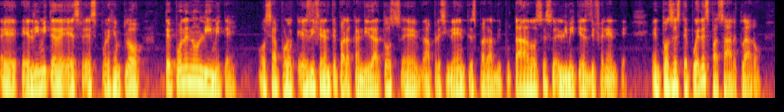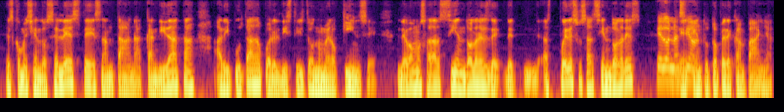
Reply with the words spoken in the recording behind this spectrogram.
eh, el límite de es, es, por ejemplo, te ponen un límite. O sea, porque es diferente para candidatos eh, a presidentes, para diputados, el límite es diferente. Entonces te puedes pasar, claro. Es como diciendo Celeste Santana, candidata a diputada por el distrito número 15. Le vamos a dar 100 dólares de, de- puedes usar 100 dólares De donación. en tu tope de campaña.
